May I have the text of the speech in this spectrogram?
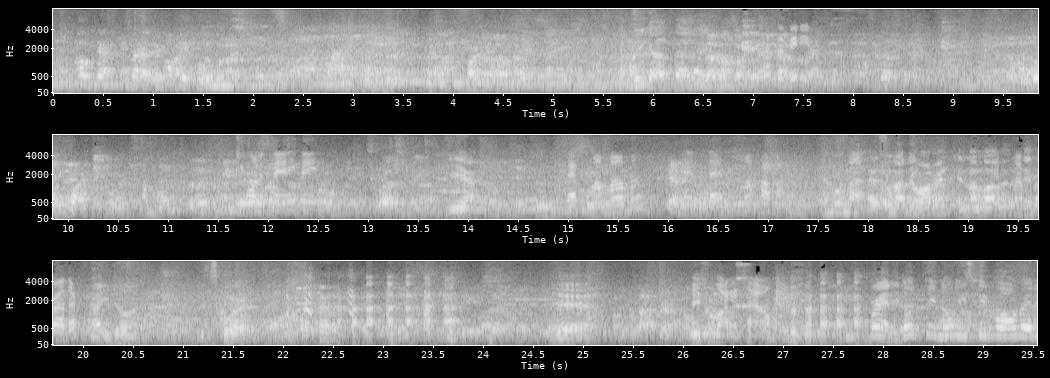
Oh, you got a fat leg. That's a video. You want to say anything? Yeah. That's my mama, and that's my papa. And who am I? That's my daughter and my mother. That's my brother. How you doing? This is Corey. Yeah. He's from out of town. Brandy, don't they know these people already?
